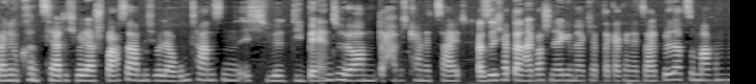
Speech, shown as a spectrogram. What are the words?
bei einem Konzert, ich will da Spaß haben, ich will da rumtanzen, ich will die Band hören, da habe ich keine Zeit. Also ich habe dann einfach schnell gemerkt, ich habe da gar keine Zeit, Bilder zu machen,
